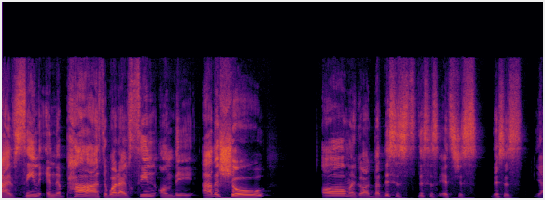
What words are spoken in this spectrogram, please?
I've seen in the past what I've seen on the other show oh my god but this is this is it's just this is yeah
